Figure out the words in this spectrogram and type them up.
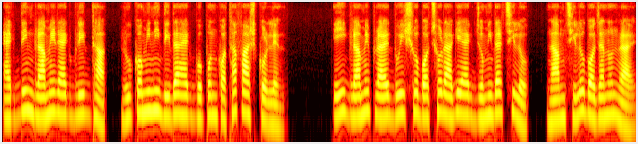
একদিন গ্রামের এক বৃদ্ধা, রুকমিনী দিদা এক গোপন কথা ফাঁস করলেন। এই গ্রামে প্রায় দুইশো বছর আগে এক জমিদার ছিল, নাম ছিল গজানন রায়।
